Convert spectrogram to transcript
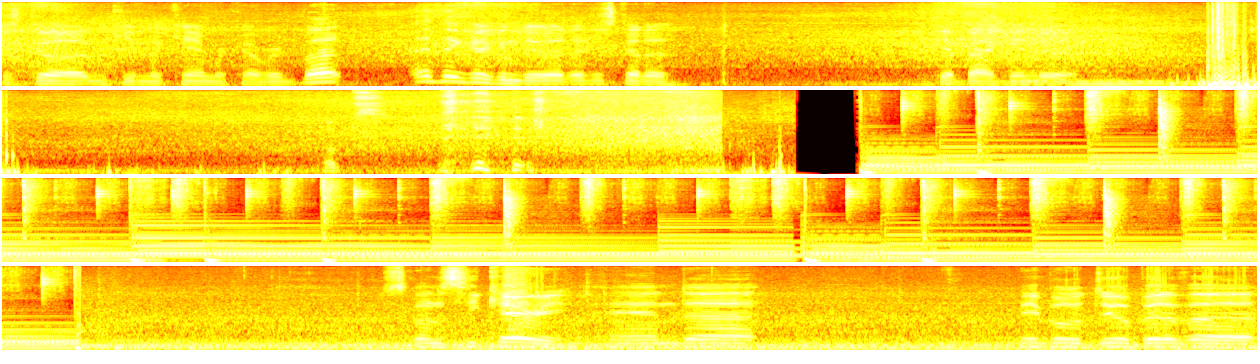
Just go out and keep my camera covered. But I think I can do it. I just gotta get back into it. Oops. just going to see Carrie and uh, maybe we'll do a bit of a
